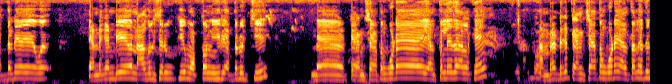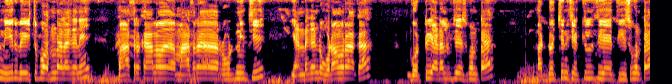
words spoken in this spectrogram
ఎద్దడే ఎండగండి నాగుల చెరువుకి మొత్తం నీరు ఎద్దడొచ్చి టెన్ శాతం కూడా వెళ్తలేదు వాళ్ళకి. హండ్రెడ్కి టెన్ శాతం కూడా వెళ్తలేదు నీరు వేస్ట్ పోతుంది అలాగని. మాసర కాలం మాసర రోడ్డు నుంచి ఎండగండి ఉడం రాక గొట్టు ఎడల్పు చేసుకుంటా అడ్డొచ్చిన చెట్లు తీ- తీసుకుంటా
